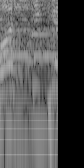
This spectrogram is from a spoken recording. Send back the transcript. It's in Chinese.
我是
